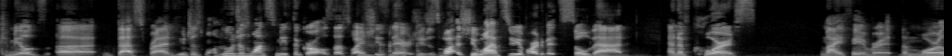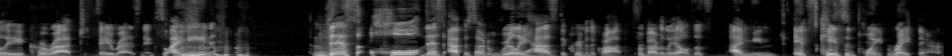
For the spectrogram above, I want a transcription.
Camille's uh best friend who just who just wants to meet the girls. That's why she's there. She just wants she wants to be a part of it so bad. And of course, my favorite, the morally corrupt Faye Resnick. So I mean, this whole this episode really has the cream of the crop for Beverly Hills. That's I mean, it's case in point right there.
